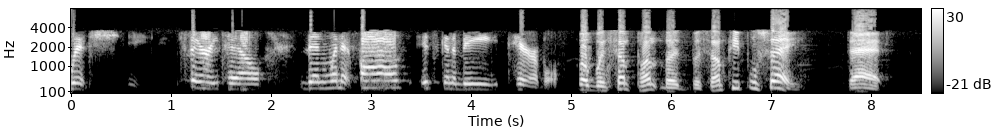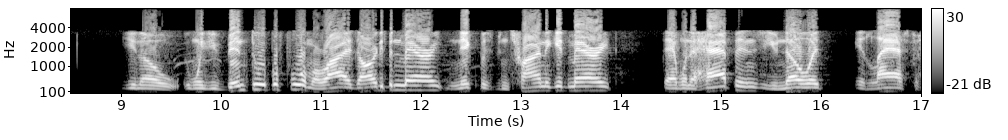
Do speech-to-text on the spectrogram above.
which fairy tale, then when it falls, it's going to be terrible. But when some but but some people say that you know when you've been through it before, Mariah's already been married, Nick has been trying to get married. That when it happens, you know it. It lasts for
